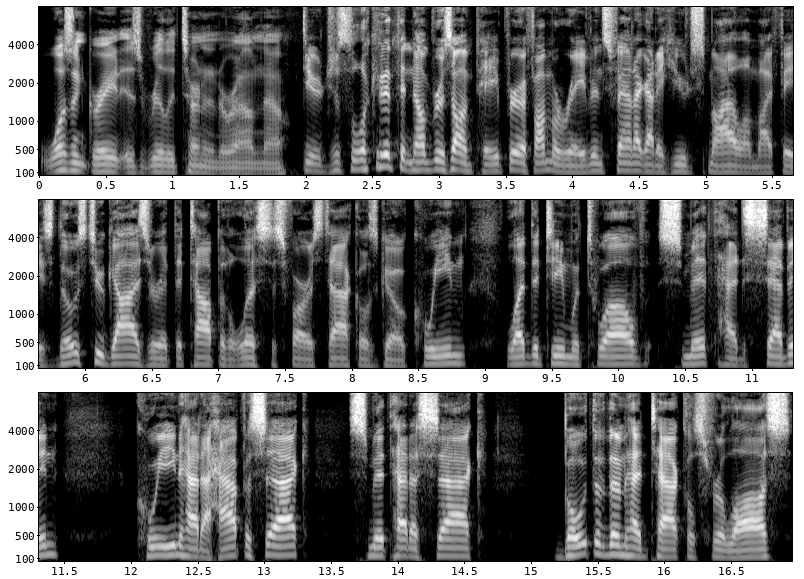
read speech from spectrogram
wasn't great is really turning around now. Dude, just looking at the numbers on paper, if I'm a Ravens fan, I got a huge smile on my face. Those two guys are at the top of the list as far as tackles go. Queen led the team with 12, Smith had 7. Queen had a half a sack, Smith had a sack. Both of them had tackles for loss.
